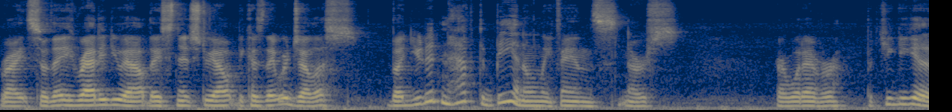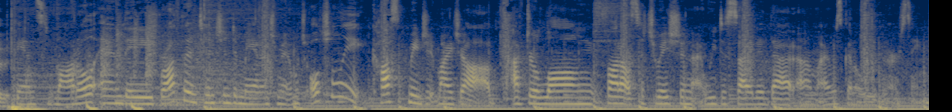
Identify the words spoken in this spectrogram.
Right, so they ratted you out, they snitched you out because they were jealous, but you didn't have to be an OnlyFans nurse or whatever. But you, you get it. advanced model and they brought the attention to management which ultimately cost me my job after a long thought out situation we decided that um, i was going to leave nursing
